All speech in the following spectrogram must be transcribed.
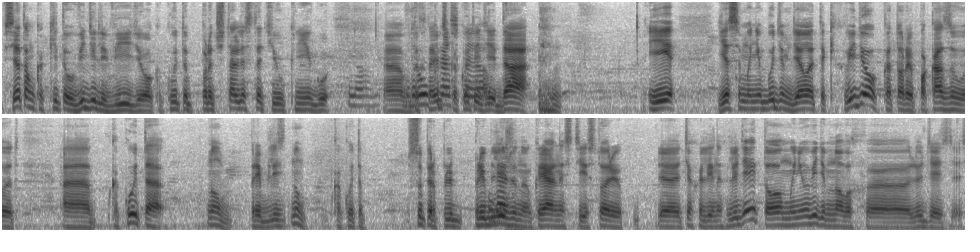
все там какие-то увидели видео, какую-то прочитали статью, книгу, Да. э, вдохновились какой-то идеей. Да. И если мы не будем делать таких видео, которые показывают э, какую-то, ну, приблиз... ну, какую-то супер при- приближенную к реальности историю э, тех или иных людей, то мы не увидим новых э, людей здесь.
